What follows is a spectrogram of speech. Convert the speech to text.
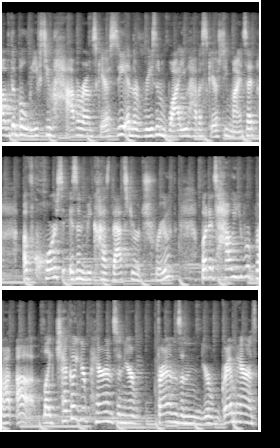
of the beliefs you have around scarcity and the reason why you have a scarcity mindset, of course, isn't because that's your truth, but it's how you were brought up. Like, check out your parents and your friends and your grandparents.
